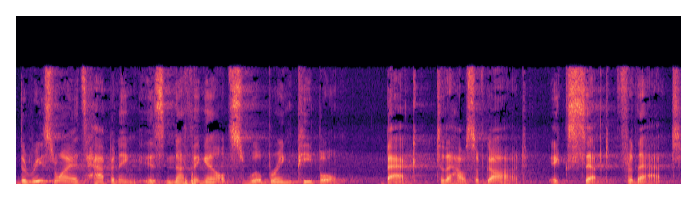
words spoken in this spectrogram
the reason why it's happening is nothing else will bring people back to the house of God except for that.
